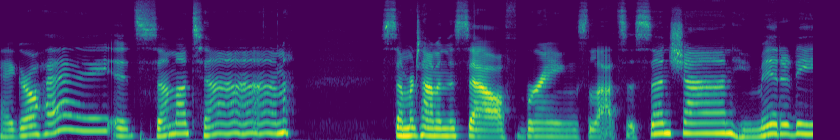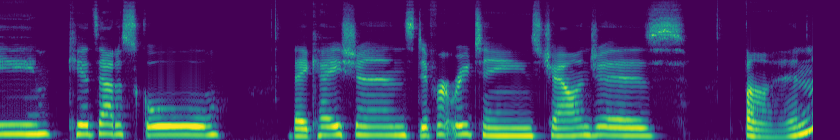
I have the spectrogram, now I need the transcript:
Hey, girl, hey, it's summertime. Summertime in the South brings lots of sunshine, humidity, kids out of school, vacations, different routines, challenges, fun,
